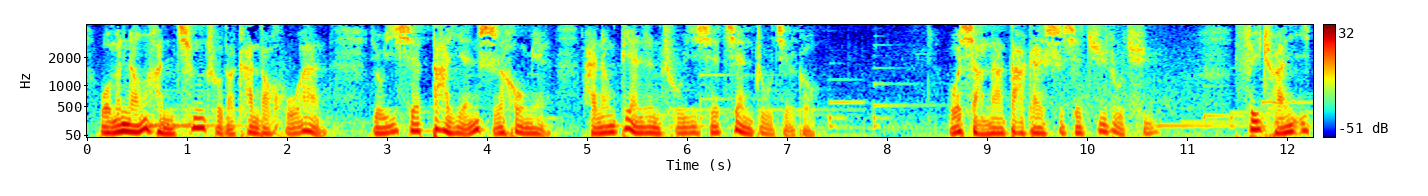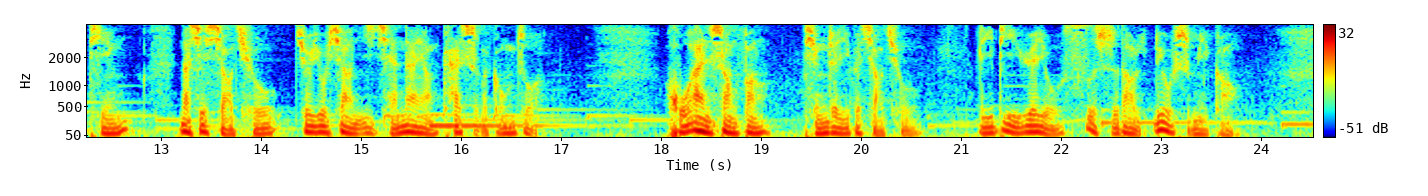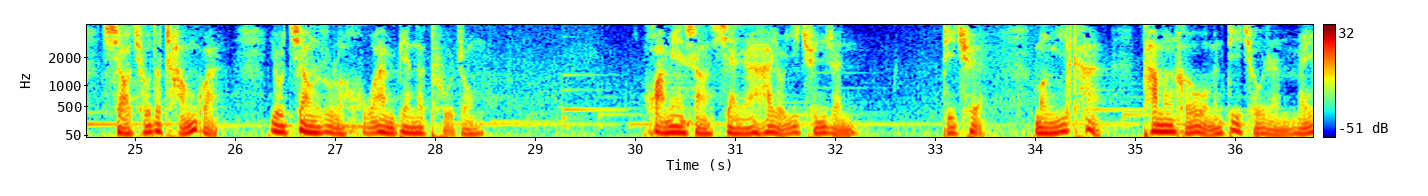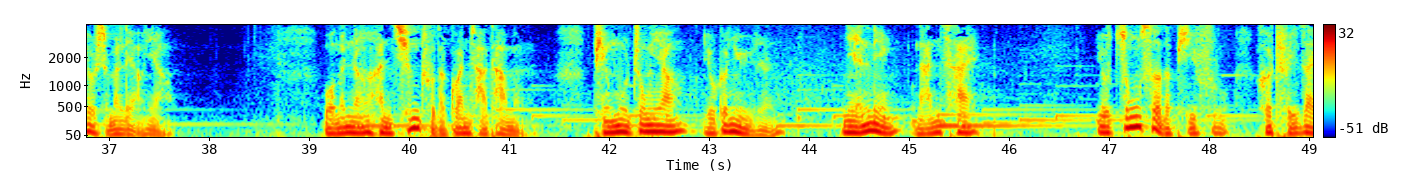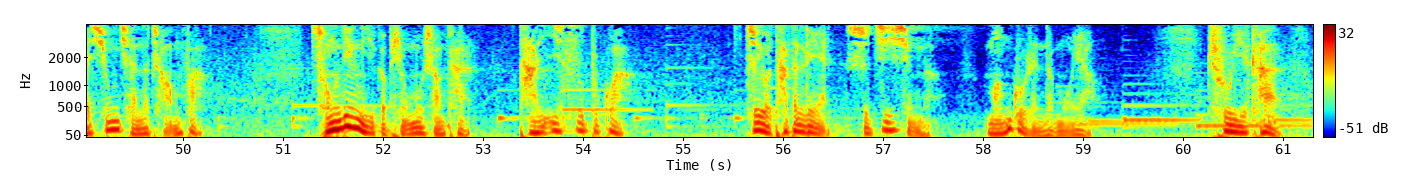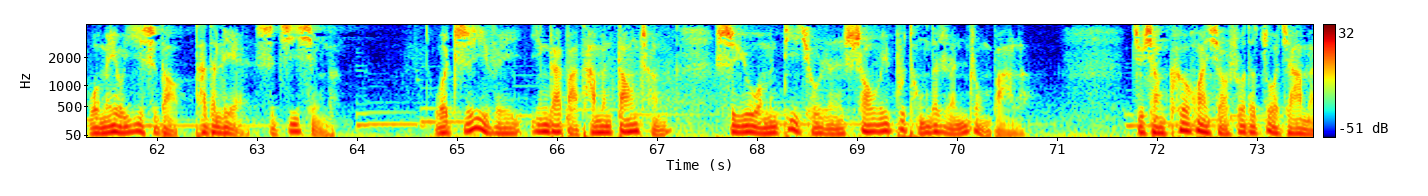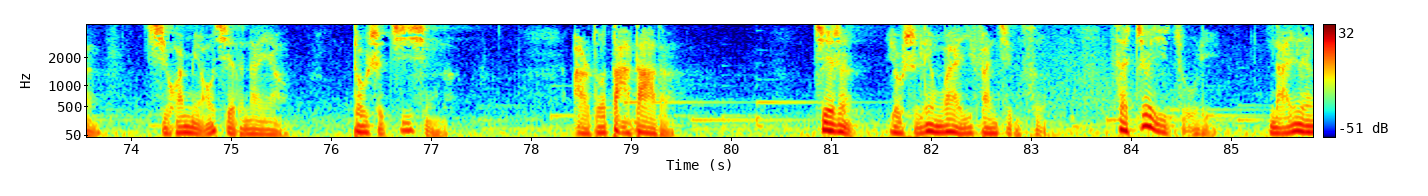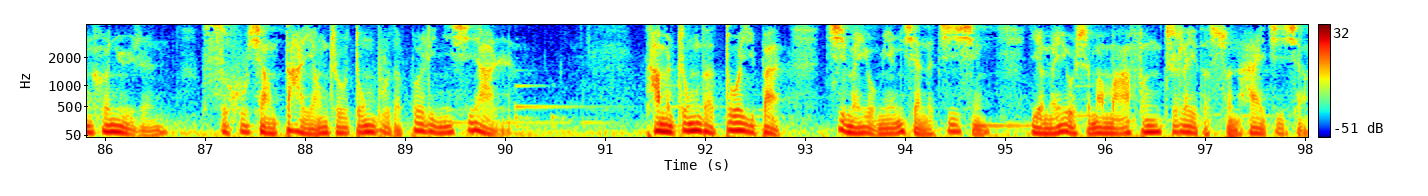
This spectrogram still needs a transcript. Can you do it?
我们能很清楚的看到湖岸有一些大岩石，后面还能辨认出一些建筑结构。我想那大概是些居住区。飞船一停，那些小球就又像以前那样开始了工作。湖岸上方停着一个小球，离地约有四十到六十米高。小球的场馆。又降入了湖岸边的土中。画面上显然还有一群人，的确，猛一看，他们和我们地球人没有什么两样。我们能很清楚的观察他们。屏幕中央有个女人，年龄难猜，有棕色的皮肤和垂在胸前的长发。从另一个屏幕上看，她一丝不挂。只有他的脸是畸形的，蒙古人的模样。初一看，我没有意识到他的脸是畸形的，我只以为应该把他们当成是与我们地球人稍微不同的人种罢了，就像科幻小说的作家们喜欢描写的那样，都是畸形的，耳朵大大的。接着又是另外一番景色，在这一组里。男人和女人似乎像大洋洲东部的波利尼西亚人，他们中的多一半既没有明显的畸形，也没有什么麻风之类的损害迹象。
